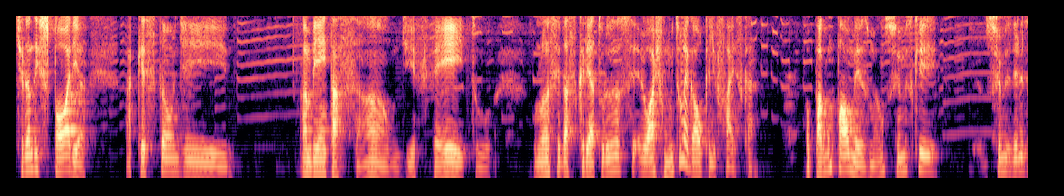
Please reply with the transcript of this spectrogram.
tirando a história, a questão de ambientação, de efeito, o lance das criaturas, eu acho muito legal o que ele faz, cara. Eu pago um pau mesmo. É uns filmes que. Os filmes deles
